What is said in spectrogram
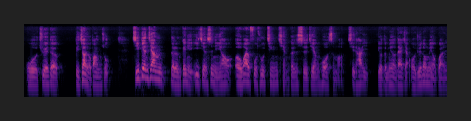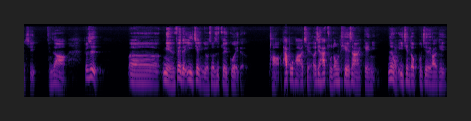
我觉得比较有帮助。即便这样的人给你意见是你要额外付出金钱跟时间或什么其他有的没有代价，我觉得都没有关系。你知道？就是呃，免费的意见有时候是最贵的。好，他不花钱，而且他主动贴上来给你，那种意见都不见得要听。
